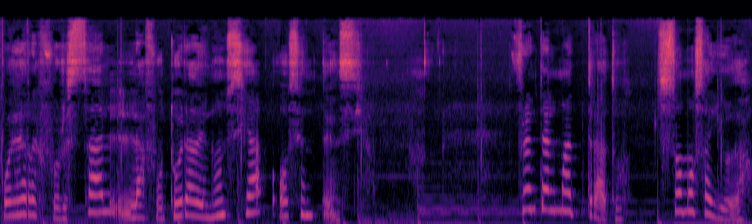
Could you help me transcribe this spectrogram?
puede reforzar la futura denuncia o sentencia. Frente al maltrato, somos ayuda.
